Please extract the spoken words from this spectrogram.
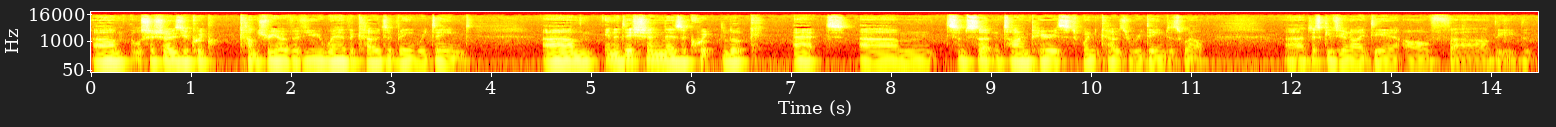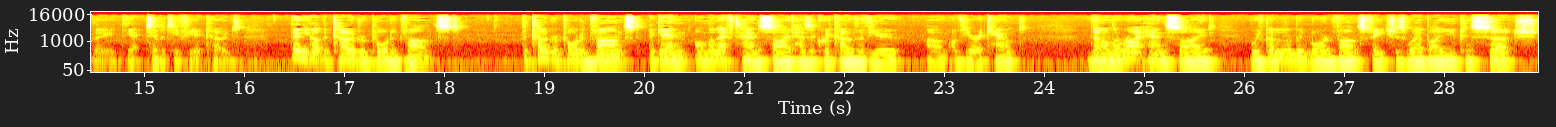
Um, also shows you a quick country overview where the codes are being redeemed. Um, in addition, there's a quick look at um, some certain time periods when codes were redeemed as well. Uh, just gives you an idea of uh, the, the, the activity for your codes. Then you've got the code report advanced. The code report advanced, again, on the left hand side has a quick overview um, of your account. Then on the right hand side, we've got a little bit more advanced features whereby you can search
